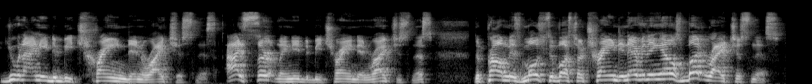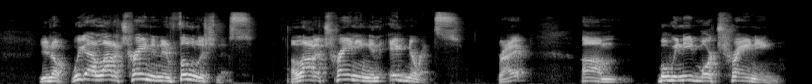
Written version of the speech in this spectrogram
You and I need to be trained in righteousness. I certainly need to be trained in righteousness the problem is most of us are trained in everything else but righteousness. You know, we got a lot of training in foolishness, a lot of training in ignorance, right? Um, but we need more training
